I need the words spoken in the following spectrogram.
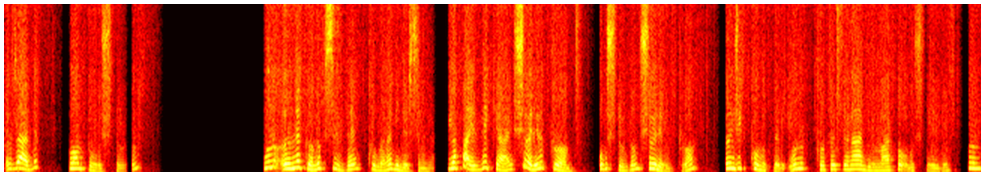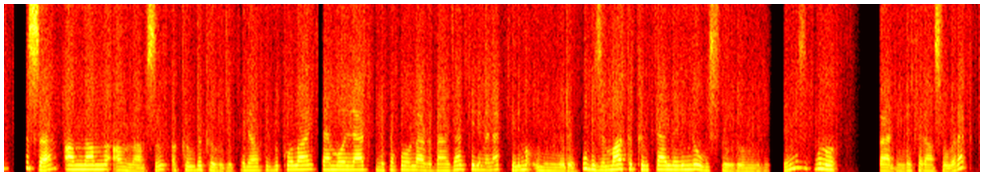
özel bir prompt oluşturdum. Bunu örnek alıp siz de kullanabilirsiniz. Yapay zekayı şöyle bir prompt oluşturduğum şöyle bir prompt. Önceki komutları unut, profesyonel bir marka oluşturucu sun, kısa, anlamlı, anlamsız, akılda kalıcı, telaffuzu kolay, semboller, metaforlar ve benzer kelimeler, kelime oyunları. Bu bizim marka kriterlerinde oluşturduğumuz listemiz. Bunu verdim referans olarak.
